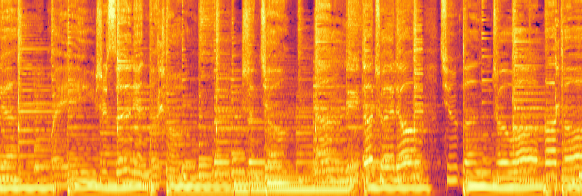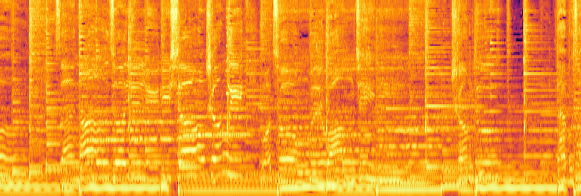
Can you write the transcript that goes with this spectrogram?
月，回忆是思念的愁。深秋嫩绿的垂柳亲吻着我额头，在那座阴雨的小城里，我从未忘记你。成都带不走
